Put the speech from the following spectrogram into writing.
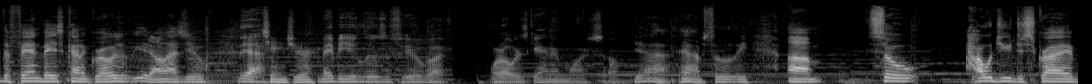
the fan base kind of grows. You know, as you Yeah. change your Maybe you lose a few, but we're always gaining more. So Yeah, yeah, absolutely. Um, so, how would you describe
